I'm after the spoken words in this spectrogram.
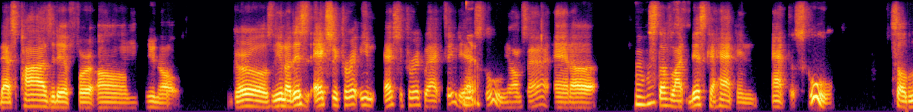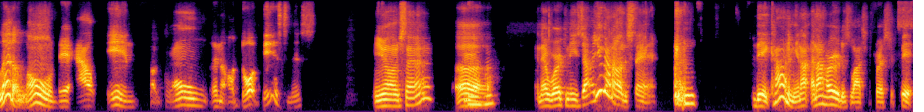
that's positive for um, you know, girls, you know, this is extracurricular extracurricular activity yeah. at school, you know what I'm saying? And uh mm-hmm. stuff like this could happen at the school. So let alone they're out in a grown in an adult business. You know what I'm saying? Uh, mm-hmm. and they're working these jobs. You gotta understand the economy. And I and I heard this watching Fresh Fit.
